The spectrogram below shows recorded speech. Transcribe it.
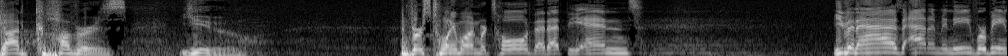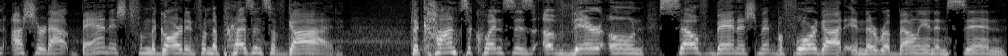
God covers you. In verse verse 21, we're told that at the end, even as Adam and Eve were being ushered out, banished from the garden, from the presence of God, the consequences of their own self banishment before God in their rebellion and sin.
